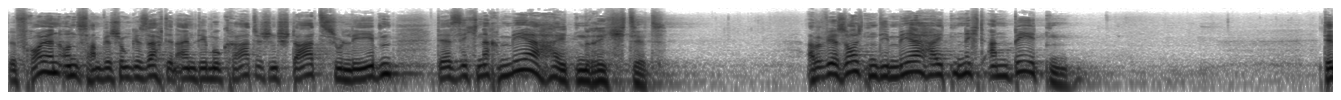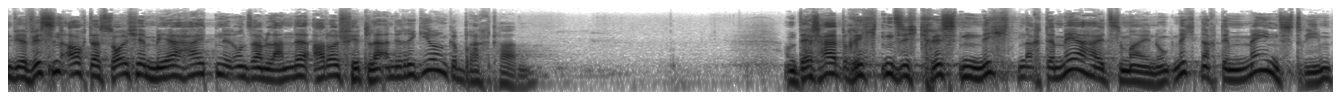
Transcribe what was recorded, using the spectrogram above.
Wir freuen uns, haben wir schon gesagt, in einem demokratischen Staat zu leben, der sich nach Mehrheiten richtet. Aber wir sollten die Mehrheiten nicht anbeten. Denn wir wissen auch, dass solche Mehrheiten in unserem Lande Adolf Hitler an die Regierung gebracht haben. Und deshalb richten sich Christen nicht nach der Mehrheitsmeinung, nicht nach dem Mainstream,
